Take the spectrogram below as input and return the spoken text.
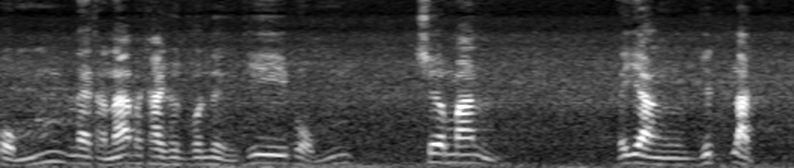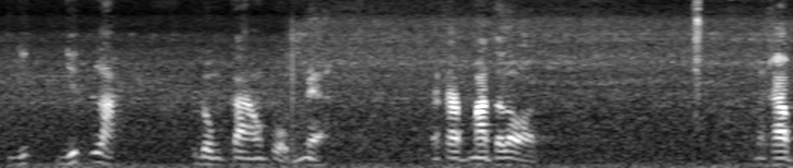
ผมในฐานะประชาชนคนหนึ่งที่ผมเชื่อมั่น และยังยึดหลักยึดยึดหลักอุดมการของผมเนี่ยนะครับ มาตลอดนะครับ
